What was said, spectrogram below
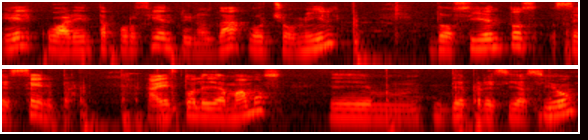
el 40% y nos da 8.260. A esto le llamamos em, depreciación.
